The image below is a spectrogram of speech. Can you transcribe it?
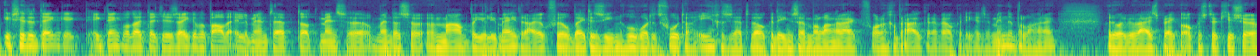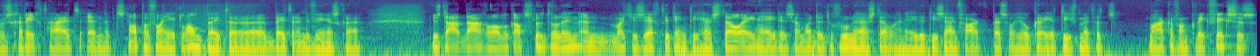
ik zit te denken, ik, ik denk wel dat, dat je zeker bepaalde elementen hebt. Dat mensen op het moment dat ze een maand bij jullie meedraaien ook veel beter zien hoe wordt het voertuig ingezet. Welke dingen zijn belangrijk voor een gebruiker en welke dingen zijn minder belangrijk. Waardoor je bij wijze van spreken ook een stukje servicegerichtheid en het snappen van je klant beter, uh, beter in de vingers krijgt. Dus daar, daar geloof ik absoluut wel in. En wat je zegt, ik denk die hersteleenheden, zeg maar de, groene hersteleenheden, die zijn vaak best wel heel creatief met het maken van quick fixes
